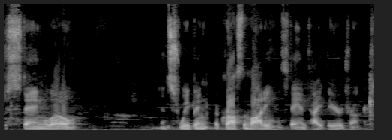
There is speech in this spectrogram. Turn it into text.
just staying low and sweeping across the body and staying tight through your trunk.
